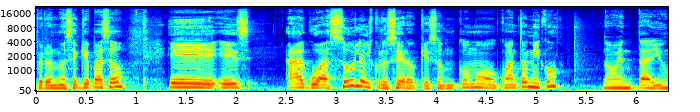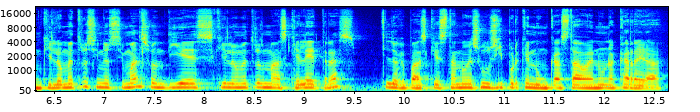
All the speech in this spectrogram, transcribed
pero no sé qué pasó. Eh, es Agua Azul el crucero, que son como, ¿cuánto Nico? 91 kilómetros, si no estoy mal, son 10 kilómetros más que letras. Lo que pasa es que esta no es UCI porque nunca estaba en una carrera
